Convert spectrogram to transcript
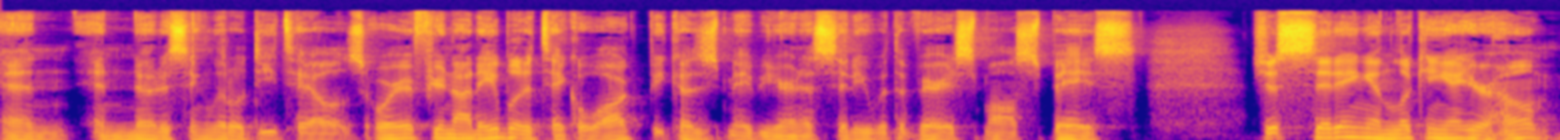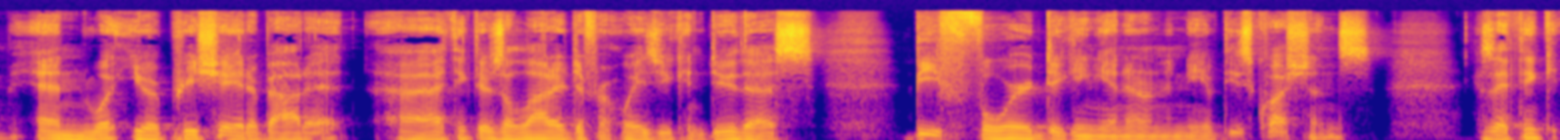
and and noticing little details. Or if you're not able to take a walk because maybe you're in a city with a very small space, just sitting and looking at your home and what you appreciate about it. Uh, I think there's a lot of different ways you can do this before digging in on any of these questions. Because I think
